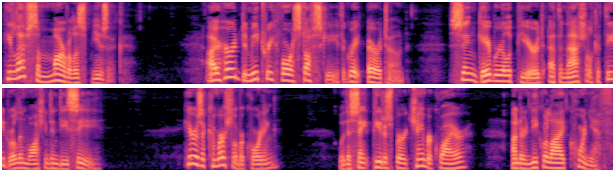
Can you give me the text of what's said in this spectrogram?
He left some marvelous music. I heard Dmitri Hvorostovsky, the great baritone, sing Gabriel Appeared at the National Cathedral in Washington, D.C. Here is a commercial recording with the St. Petersburg Chamber Choir under Nikolai Kornev.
